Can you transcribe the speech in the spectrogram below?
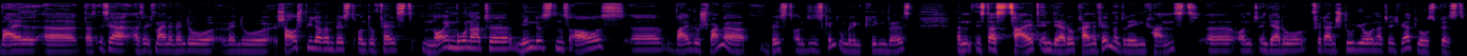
Weil äh, das ist ja, also ich meine, wenn du, wenn du Schauspielerin bist und du fällst neun Monate mindestens aus, äh, weil du schwanger bist und dieses Kind unbedingt kriegen willst, dann ist das Zeit, in der du keine Filme drehen kannst äh, und in der du für dein Studio natürlich wertlos bist.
